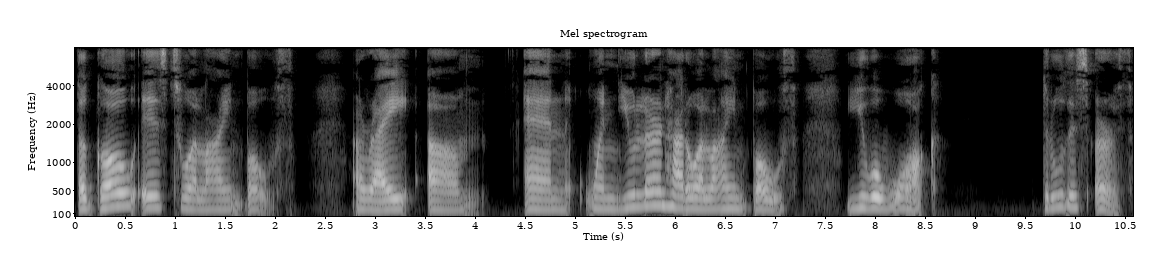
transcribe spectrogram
The goal is to align both. All right. Um, and when you learn how to align both, you will walk through this earth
